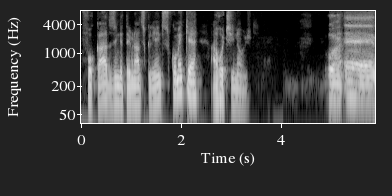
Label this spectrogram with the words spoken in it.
focados em determinados clientes, como é que é a rotina hoje? Boa. É,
